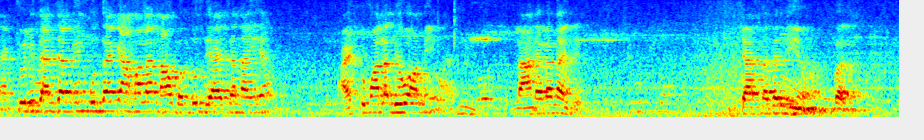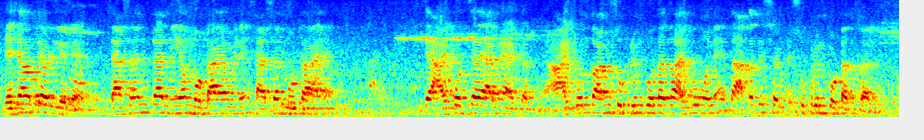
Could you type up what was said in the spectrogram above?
ॲक्च्युली त्यांचा मेन मुद्दा आहे की आम्हाला नाव बदलून द्यायचं नाही आहे आणि तुम्हाला देऊ आम्ही. लहानाला नाही देत. शासनाचा नियम. बस. याच्यावर ते अडलेले आहे शासनचा नियम मोठा आहे म्हणे शासन मोठा आहे. ते हायकोर्टचं आहे आम्ही ऐकत नाही. ऐकून तर आम्ही सुप्रीम कोर्टाचं ऐकू म्हणे तर आता ते शेवटी सुप्रीम कोर्टात चालले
